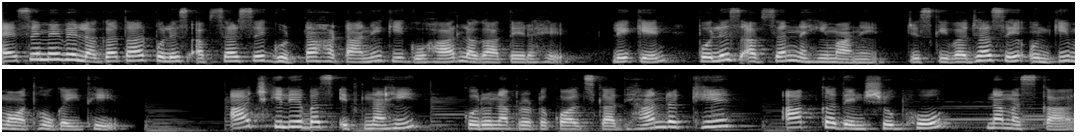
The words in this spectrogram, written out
ऐसे में वे लगातार पुलिस अफसर से घुटना हटाने की गुहार लगाते रहे। लेकिन पुलिस अफसर नहीं माने, जिसकी वजह से उनकी मौत हो गई थी। आज के लिए बस इतना ही। कोरोना प्रोटोकॉल्स का ध्यान रखें। आपका दिन शुभ हो। नमस्कार।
